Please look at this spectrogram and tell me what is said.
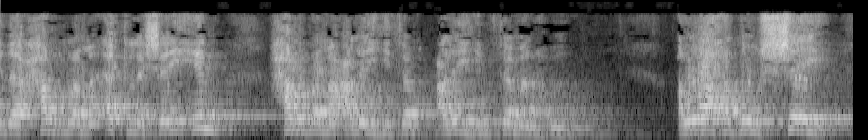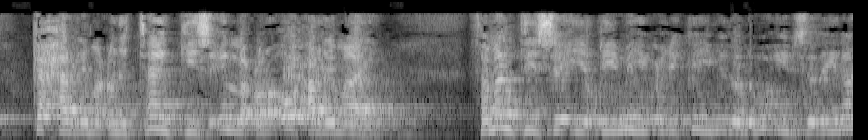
idaa xarama akla shayin xarama calayhim amanahu allah hadduu shay ka xarimo cunitaankiisa in la cuno ou xarimaayo amantiisa iyo qiimihii wixii ka yimid oo lagu iibsadayna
